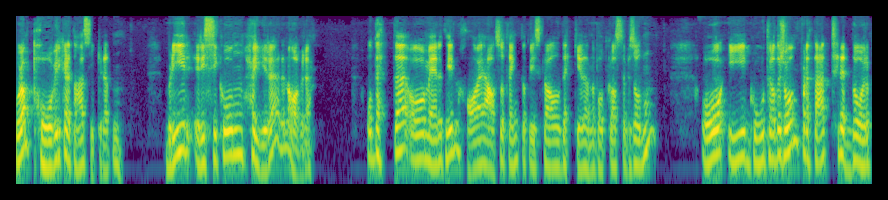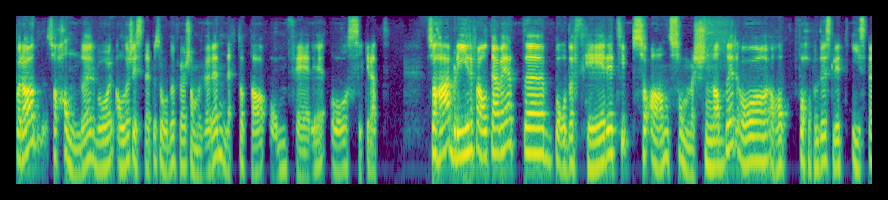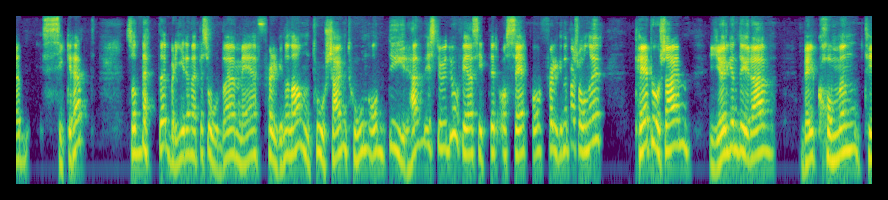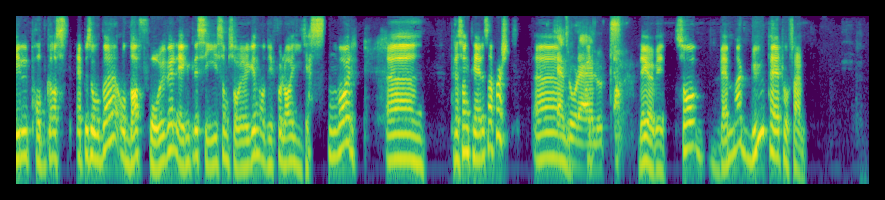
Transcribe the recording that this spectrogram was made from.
Hvordan påvirker dette her sikkerheten? Blir risikoen høyere eller lavere? Og dette og mer til har jeg altså tenkt at vi skal dekke i denne podkastepisoden. Og i god tradisjon, for dette er tredje året på rad, så handler vår aller siste episode før sommerferien nettopp da om ferie og sikkerhet. Så her blir det for alt jeg vet eh, både ferietips og annet sommersnadder, og forhåpentligvis litt ispedd sikkerhet. Så dette blir en episode med følgende navn. Torsheim, Thon og Dyrhaug i studio. For jeg sitter og ser på følgende personer. Per Torsheim, Jørgen Dyrhaug. Velkommen til podkastepisode. Og da får vi vel egentlig si som så, Jørgen, at vi får la gjesten vår eh, presentere seg først. Eh, jeg tror det er lurt. Det gjør vi. Så hvem er du, Per Torsheim?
